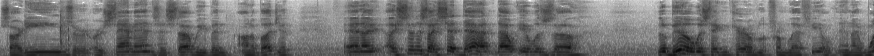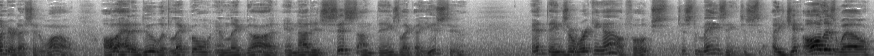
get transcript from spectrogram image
sardines, or, or salmons and stuff. We've been on a budget. And I, as soon as I said that, that it was, uh, the bill was taken care of from left field. And I wondered, I said, wow, all I had to do was let go and let God and not insist on things like I used to. And things are working out, folks. Just amazing. Just all is well.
